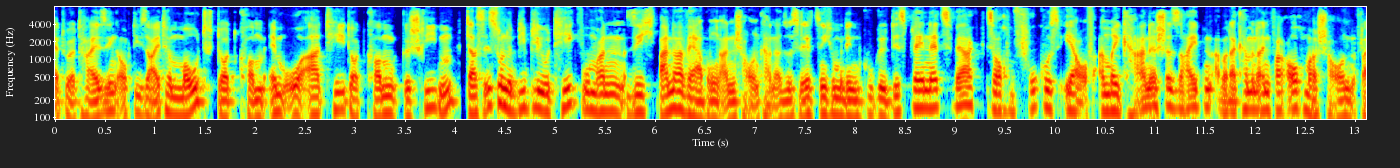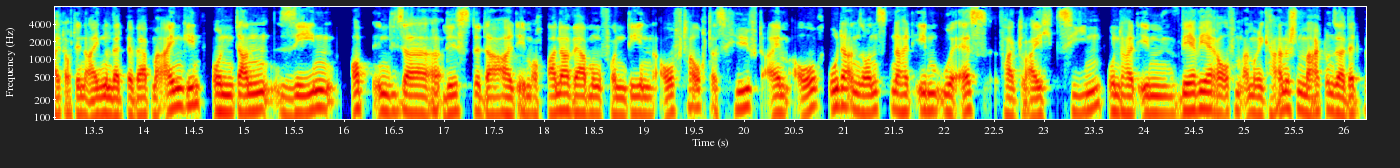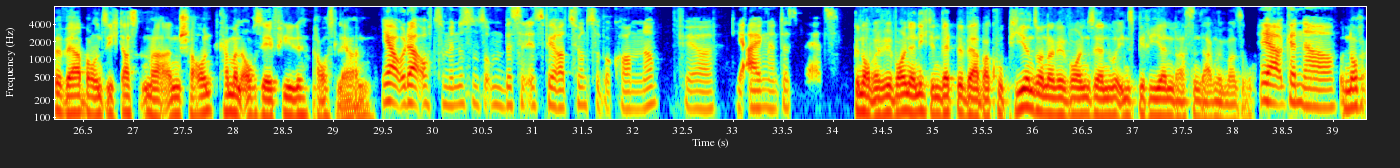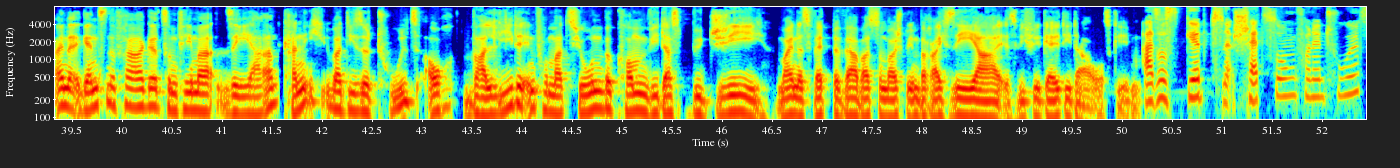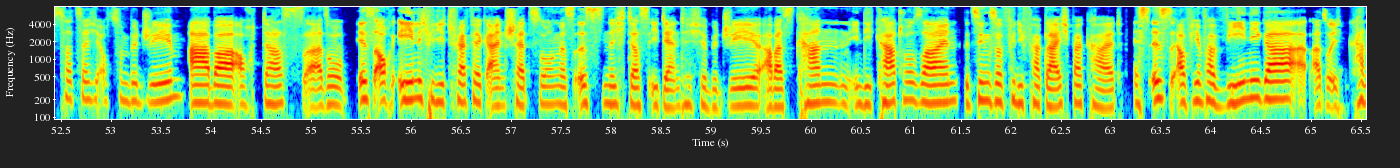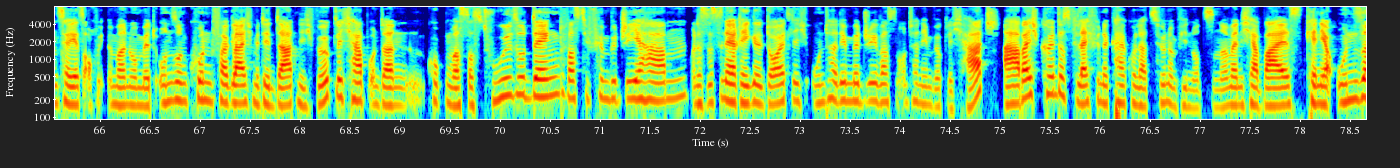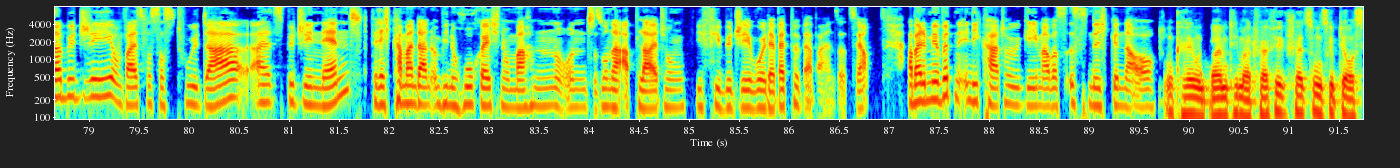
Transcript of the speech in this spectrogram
Advertising auch die Seite mode.com, M-O-A-T.com geschrieben. Das ist so eine Bibliothek, wo man sich Bannerwerbung Werbung anschauen kann. Also es ist jetzt nicht unbedingt Google Display Netzwerk, ist auch ein Fokus eher auf amerikanische Seiten, aber da kann man einfach auch mal schauen, vielleicht auch den eigenen Wettbewerb mal eingehen und dann sehen, ob in dieser Liste da halt eben auch Bannerwerbung von denen auftaucht. Das hilft einem auch. Oder ansonsten halt eben US-Vergleich ziehen und halt eben, wer wäre auf dem amerikanischen Markt unser Wettbewerber und sich das mal anschauen, kann man auch sehr viel daraus lernen. Ja, oder auch zumindest um ein bisschen Inspiration zu bekommen, ne? Für die eigenen Displays. Genau, weil wir wollen ja nicht den Wettbewerber kopieren, sondern wir wollen uns ja nur inspirieren lassen, sagen wir mal so. Ja, genau. Und noch eine ergänzende Frage zum Thema SEA. Kann ich über diese Tools auch valide Informationen bekommen, wie das Budget meines Wettbewerbers zum Beispiel im Bereich SEA ist, wie viel Geld die da ausgeben? Also es gibt eine Schätzung von den Tools tatsächlich auch zum Budget, aber auch das, also ist auch ähnlich wie die Traffic-Einschätzung. Es ist nicht das identische Budget, aber es kann ein Indikator sein, beziehungsweise für die Vergleichbarkeit. Es ist auf jeden Fall weniger, also ich kann es ja jetzt auch immer nur mit unseren Kunden vergleichen, mit den Daten, die ich wirklich habe und dann gucken, was das Tool so denkt, was die für ein Budget haben. Und es ist in der Regel deutlich unter dem Budget, was ein Unternehmen wirklich hat. Aber ich könnte es vielleicht für eine Kalkulation irgendwie nutzen. Ne? Wenn ich ja weiß, kenne ja unser Budget und weiß, was das Tool da als Budget nennt, vielleicht kann man dann irgendwie eine Hochrechnung machen und so eine Ableitung, wie viel Budget wohl der Wettbewerb einsetzt, ja. Aber mir wird ein Indikator gegeben, aber es ist nicht genau. Okay, und beim Thema Traffic-Schätzung, es gibt ja auch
